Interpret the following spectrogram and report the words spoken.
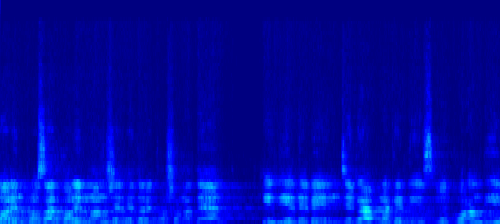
করেন, প্রচার করেন, মানুষের ভেতরে ঘোষণা দেন। কি দিয়ে দেবেন? যেটা আপনাকে দিয়েছি ওই কোরআন দিয়ে।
